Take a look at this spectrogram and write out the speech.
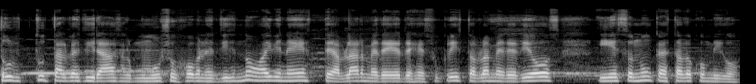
Tú, tal vez dirás, muchos jóvenes dicen, no, ahí viene este hablarme de, de Jesucristo, hablarme de Dios, y eso nunca ha estado conmigo.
